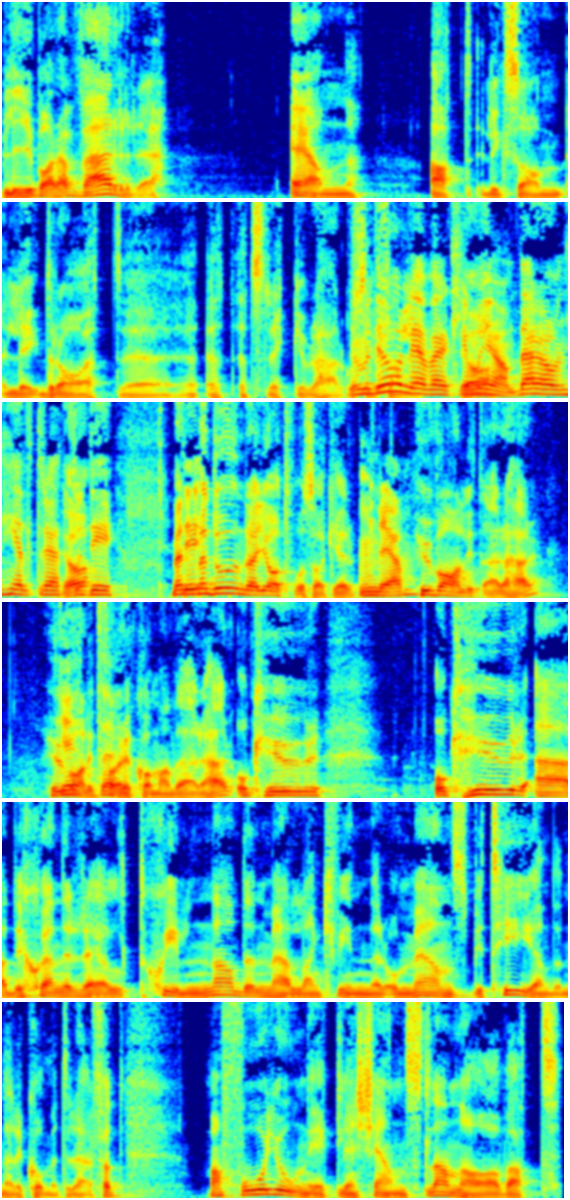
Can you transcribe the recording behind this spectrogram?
blir ju bara värre än att liksom dra ett, eh, ett, ett streck över det här. Ja, men det fram- håller jag verkligen Ja. med om. Där har hon helt rätt. Ja. Det, men, det, men då undrar jag två saker. Mm, ja. Hur vanligt är det här? Hur Jätte. vanligt förekommande är det här? Och hur, och hur är det generellt skillnaden mellan kvinnor och mäns beteende när det kommer till det här? För att man får ju onekligen känslan av att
